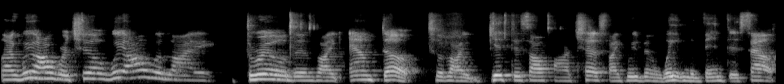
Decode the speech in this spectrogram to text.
Like we all were chill. We all were like thrilled and like amped up to like get this off our chest. Like we've been waiting to vent this out.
